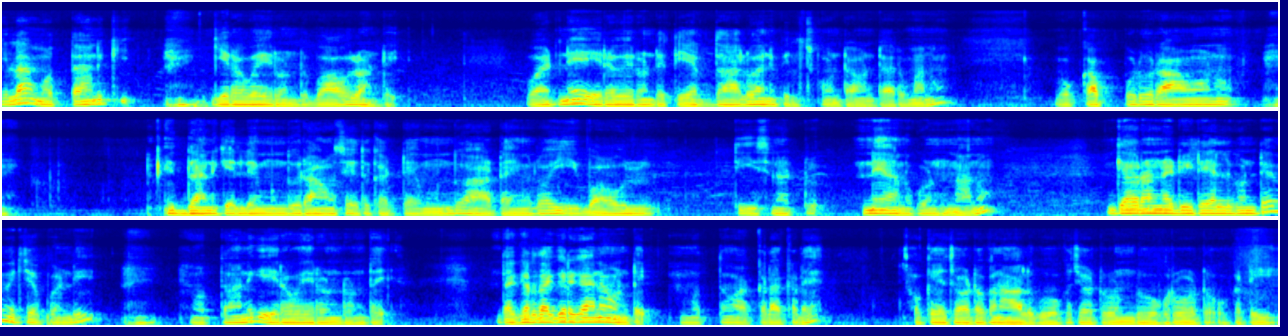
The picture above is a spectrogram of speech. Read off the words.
ఇలా మొత్తానికి ఇరవై రెండు బావులు ఉంటాయి. వాటినే ఇరవై రెండు తీర్థాలు అని పిలుచుకుంటూ ఉంటారు మనం. ఒకప్పుడు రావణు యుద్ధానికి వెళ్ళే ముందు రామసేతు కట్టే ముందు ఆ టైంలో ఈ బావులు తీసినట్టు నేను అనుకుంటున్నాను. ఇంకెవరన్నా డీటెయిల్గా ఉంటే మీరు చెప్పండి. మొత్తానికి ఇరవై రెండు ఉంటాయి. దగ్గర దగ్గరగానే ఉంటాయి. మొత్తం అక్కడక్కడే. ఒకే చోట ఒక నాలుగు ఒక చోట రెండు ఒక రోడ్ ఒకటి.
